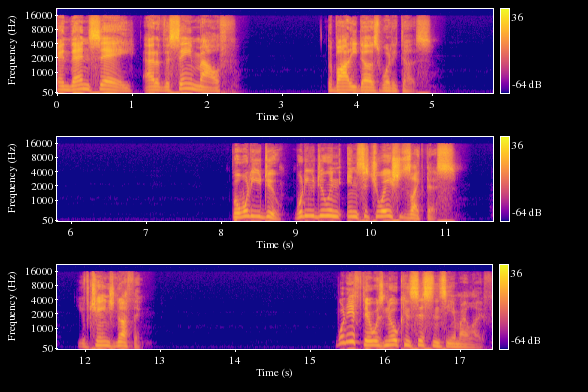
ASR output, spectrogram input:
and then say out of the same mouth, The body does what it does. But what do you do? What do you do in, in situations like this? You've changed nothing. What if there was no consistency in my life?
